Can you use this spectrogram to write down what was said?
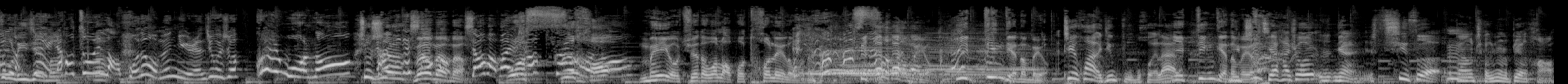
这么理解吗？然后作为老婆的我们女人就会说怪我喽，就是啊，没有没有没有，小宝宝也说丝毫没有觉得我老婆拖累了我的，丝毫没有，一丁点都没有。这话已经补不回来了，一丁点都没有。你之前还说，你看气色刚刚承认了变好，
